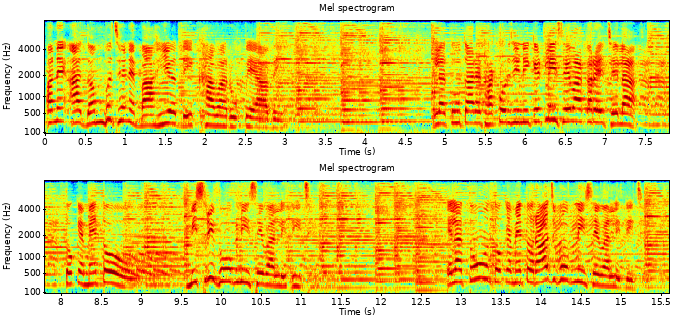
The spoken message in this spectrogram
અને આ દંભ છે ને બાહ્ય દેખાવા રૂપે આવે. એટલે તું તારા ઠાકોરજીની કેટલી સેવા કરે છે તો કે મેં તો મિશ્રી ભોગની સેવા લીધી છે. એલા તું તો કે મેં તો રાજભોગની સેવા લીધી છે.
